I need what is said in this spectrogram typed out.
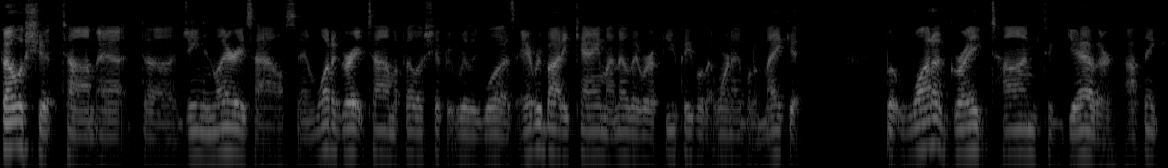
fellowship time at uh, Gene and Larry's house. And what a great time of fellowship it really was. Everybody came. I know there were a few people that weren't able to make it. But what a great time together. I think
